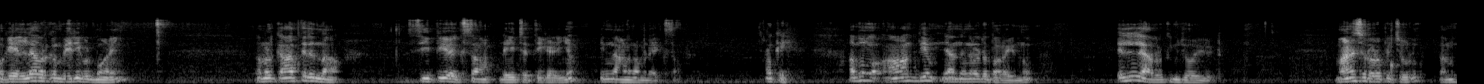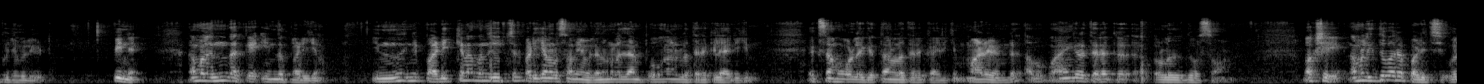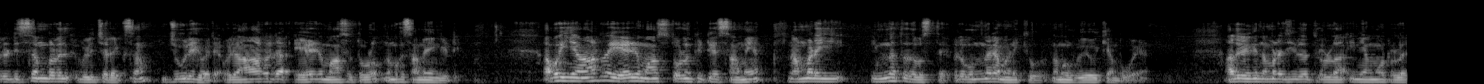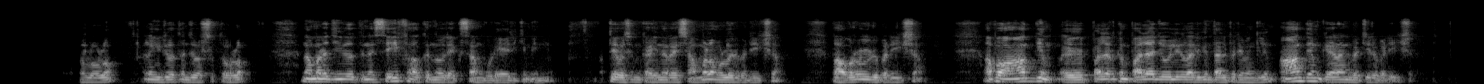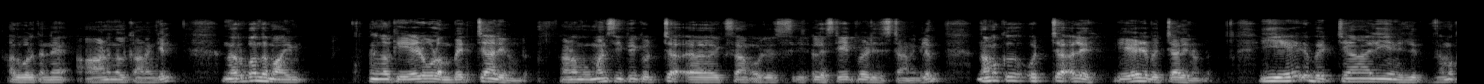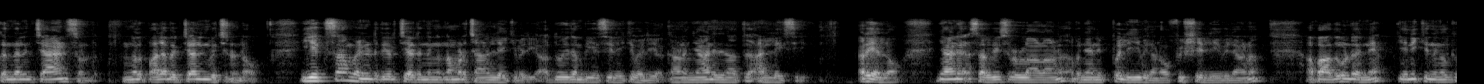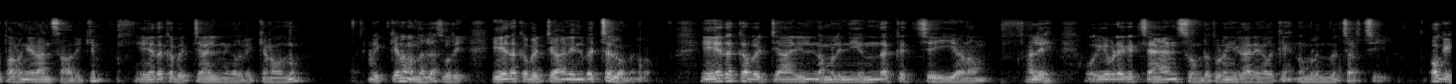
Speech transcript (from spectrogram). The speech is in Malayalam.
ഓക്കെ എല്ലാവർക്കും വെരി ഗുഡ് മോർണിംഗ് നമ്മൾ കാത്തിരുന്ന C P U exam date എത്തിക്കഴിഞ്ഞു ഇന്നാണ് നമ്മുടെ എക്സാം ഓക്കെ അപ്പോൾ ആദ്യം ഞാൻ നിങ്ങളോട് പറയുന്നു എല്ലാവർക്കും ജോലി കിട്ടും. മനസ്സിലുറപ്പിച്ചോളൂ നമുക്ക് ജോലി കിട്ടും. പിന്നെ നമ്മൾ എന്തൊക്കെ ഇന്ന് പഠിക്കണം? ഇന്ന് ഇനി പഠിക്കണം എന്ന് ചോദിച്ചാൽ പഠിക്കാനുള്ള സമയമില്ല. നമ്മളെല്ലാം പോകാനുള്ള തിരക്കിലായിരിക്കും. എക്സാം ഹോളിലേക്ക് എത്താനുള്ള തിരക്കായിരിക്കും. മഴയുണ്ട് അപ്പോൾ ഭയങ്കര തിരക്ക് ഉള്ള ദിവസമാണ്. പക്ഷേ നമ്മൾ ഇതുവരെ പഠിച്ച് ഒരു ഡിസംബറിൽ വിളിച്ചൊരു എക്സാം ജൂലൈ വരെ ഒരു ആറര ഏഴ് മാസത്തോളം നമുക്ക് സമയം കിട്ടി. അപ്പോൾ ഈ ആറര ഏഴ് മാസത്തോളം കിട്ടിയ സമയം നമ്മുടെ ഈ ഇന്നത്തെ ദിവസത്തെ ഒരു ഒന്നര മണിക്കൂർ നമ്മൾ ഉപയോഗിക്കാൻ പോവുകയാണ്. അത് കഴിഞ്ഞ് നമ്മുടെ ജീവിതത്തിലുള്ള ഇനി അങ്ങോട്ടുള്ള അല്ലെങ്കിൽ ഇരുപത്തഞ്ച് വർഷത്തോളം നമ്മുടെ ജീവിതത്തിനെ സേഫ് ആക്കുന്ന ഒരു എക്സാം കൂടിയായിരിക്കും ഇന്ന്. അത്യാവശ്യം കൈ നിറയെ ശമ്പളമുള്ളൊരു പരീക്ഷ പവറുള്ളൊരു പരീക്ഷ അപ്പോൾ ആദ്യം പലർക്കും പല ജോലികളായിരിക്കും താല്പര്യമെങ്കിലും ആദ്യം കയറാൻ പറ്റിയൊരു പരീക്ഷ. അതുപോലെ തന്നെ ആണുങ്ങൾക്കാണെങ്കിൽ നിർബന്ധമായും നിങ്ങൾക്ക് ഏഴോളം ബറ്റാലിയൻ ഉണ്ട്. കാരണം വുമൺ സി പി ഒറ്റ എക്സാം ഒരു അല്ലെ സ്റ്റേറ്റ് വൈഡ് ലിസ്റ്റ് ആണെങ്കിലും നമുക്ക് ഒറ്റ അല്ലെ ഏഴ് ബറ്റാലിയൻ ഉണ്ട്. ഈ ഏഴ് ബറ്റാലിയനിലും നമുക്ക് എന്തായാലും ചാൻസ് ഉണ്ട്. നിങ്ങൾ പല ബറ്റാലിയൻ വെച്ചിട്ടുണ്ടാവും. ഈ എക്സാം കഴിഞ്ഞിട്ട് തീർച്ചയായിട്ടും നിങ്ങൾ നമ്മുടെ ചാനലിലേക്ക് വരിക. അദ്വൈതം പി എസ് സിയിലേക്ക് വരിക. കാരണം ഞാൻ ഇതിനകത്ത് അനലൈസ് ചെയ്യും. അറിയാലോ? ഞാൻ സർവീസിലുള്ള ആളാണ്. അപ്പോൾ ഞാൻ ഇപ്പോൾ ലീവിലാണ് ഒഫീഷ്യൽ ലീവിലാണ്. അപ്പോൾ അതുകൊണ്ട് തന്നെ എനിക്ക് നിങ്ങൾക്ക് പറഞ്ഞു തരാൻ സാധിക്കും ഏതൊക്കെ ബറ്റാലിയൻ നിങ്ങൾ വെക്കണമെന്നും. വെക്കണമെന്നല്ല സോറി ഏതൊക്കെ ബറ്റാലിയൻ വെച്ചല്ലോ എന്നുള്ളത്. ഏതൊക്കെ ബറ്റാലിയനിൽ നമ്മൾ ഇനി എന്തൊക്കെ ചെയ്യണം അല്ലേ? എവിടെയൊക്കെ ചാൻസ് ഉണ്ട് തുടങ്ങിയ കാര്യങ്ങളൊക്കെ നമ്മൾ ഇന്ന് ചർച്ച ചെയ്യും. ഓക്കെ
